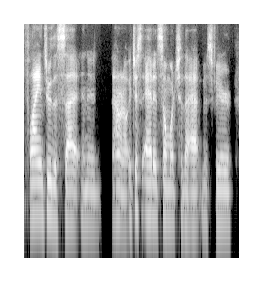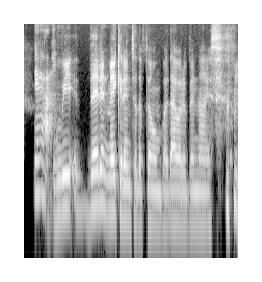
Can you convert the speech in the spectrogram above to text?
flying through the set, and it I don't know, it just added so much to the atmosphere. Yeah. We they didn't make it into the film, but that would have been nice.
